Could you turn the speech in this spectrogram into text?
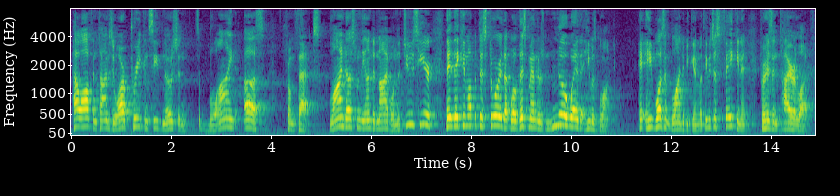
How oftentimes do our preconceived notions blind us from facts, blind us from the undeniable? And the Jews here, they, they came up with this story that, well, this man, there's no way that he was blind. He, he wasn't blind to begin with, he was just faking it for his entire life.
